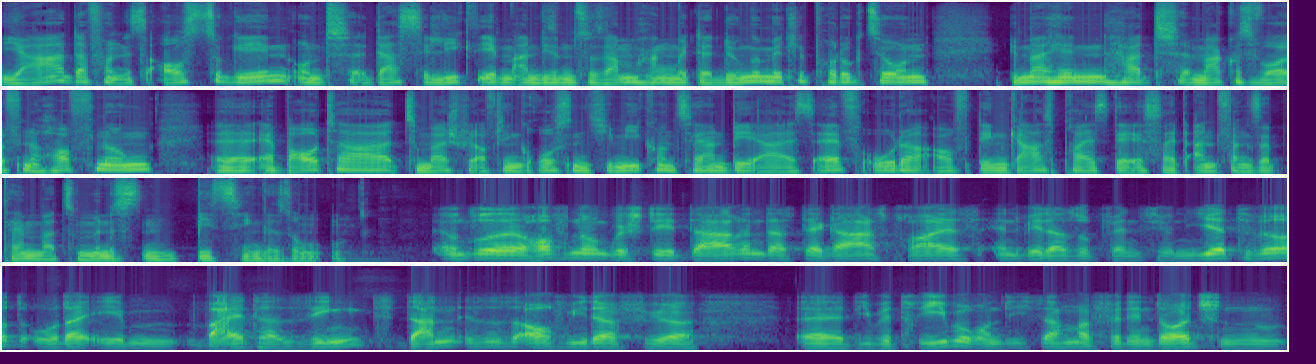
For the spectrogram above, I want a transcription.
Ja, davon ist auszugehen und das liegt eben an diesem Zusammenhang mit der Düngemittelproduktion. Immerhin hat Markus Wolf eine Hoffnung. Äh, er baut da zum Beispiel auf den großen Chemiekonzern BASF oder auf den Gaspreis, der ist seit Anfang September zumindest ein bisschen gesunken. Unsere Hoffnung besteht darin, dass der Gaspreis entweder subventioniert wird oder eben weiter sinkt. Dann ist es auch wieder für die Betriebe und ich sage mal, für den deutschen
